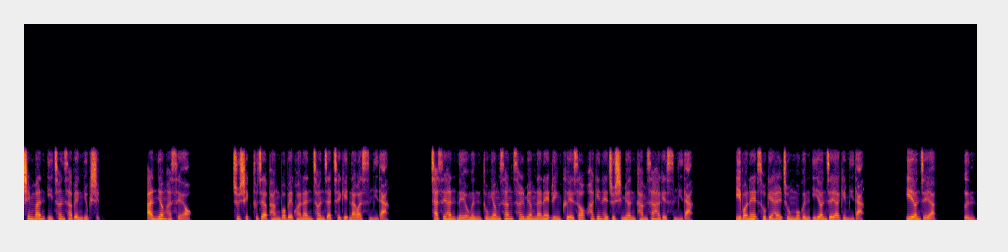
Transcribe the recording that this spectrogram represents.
10만 2460. 안녕하세요. 주식 투자 방법에 관한 전자책이 나왔습니다. 자세한 내용은 동영상 설명란의 링크에서 확인해 주시면 감사하겠습니다. 이번에 소개할 종목은 이연제약입니다. 이연제약, 은,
